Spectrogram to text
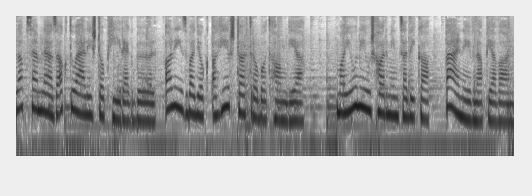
Lapszemle az aktuális top hírekből. Alíz vagyok, a hírstart robot hangja. Ma június 30-a, Pál névnapja van.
